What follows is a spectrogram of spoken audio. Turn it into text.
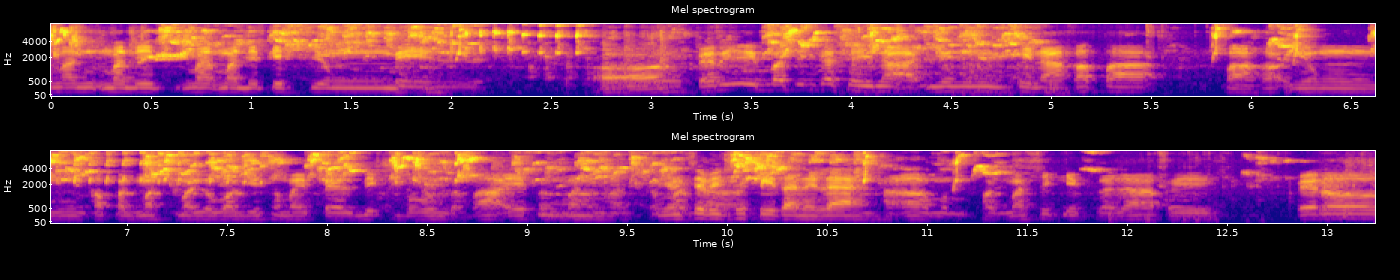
man, manip, ma- manipis yung male. Oo. Pero yung iba din kasi na yung kinakapa, baka yung kapag mas maluwag yung sa may pelvic bone, babae, pag mas, mas Yung kapag, sipita nila. ah, pag masikip, lalaki. Pero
